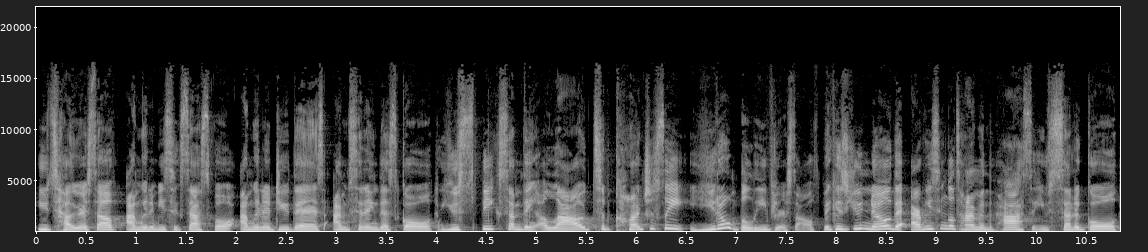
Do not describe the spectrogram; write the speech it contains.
you tell yourself, I'm going to be successful, I'm going to do this, I'm setting this goal, you speak something aloud, subconsciously, you don't believe yourself because you know that every single time in the past that you've set a goal,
